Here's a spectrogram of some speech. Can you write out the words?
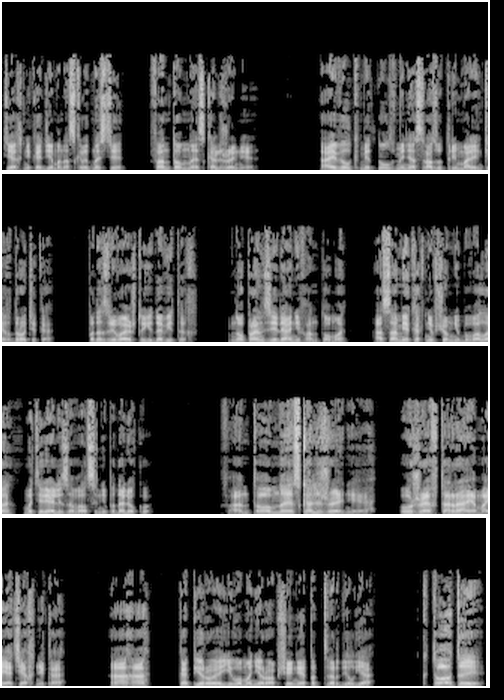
Техника демона скрытности — фантомное скольжение. Айвилк метнул в меня сразу три маленьких дротика, подозреваю, что ядовитых, но пронзили они фантома, а сам я, как ни в чем не бывало, материализовался неподалеку. «Фантомное скольжение. Уже вторая моя техника». «Ага», — копируя его манеру общения, подтвердил я. «Кто ты?»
